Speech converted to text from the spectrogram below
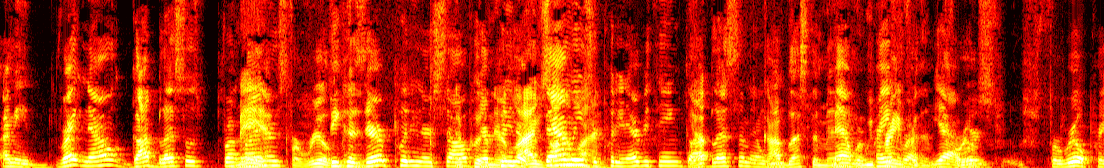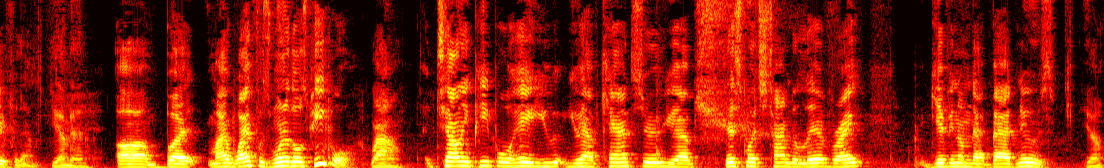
i mean right now god bless those frontliners for real, because man. they're putting themselves, They're they're putting putting, their their, the families line. they're putting everything god Yep. bless them and God we, bless them, man. man we're we praying, praying for for them, them, yeah for we're real. for real pray for them Yeah, man. um but my wife was one of those people Wow. telling people, "Hey, you you have cancer. You have this much time to live." Right, giving them that bad news. Yep.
